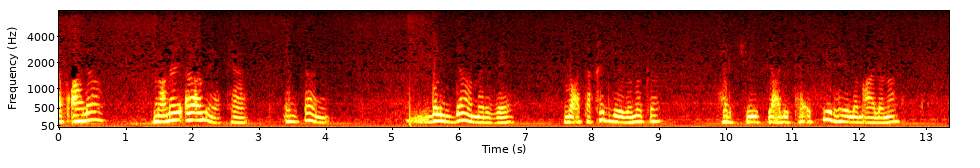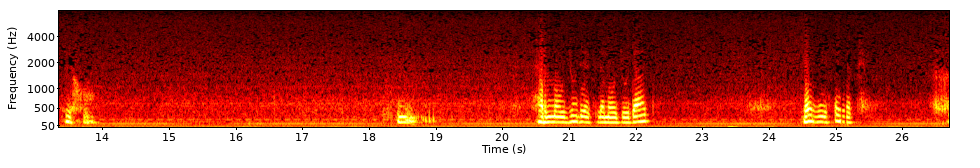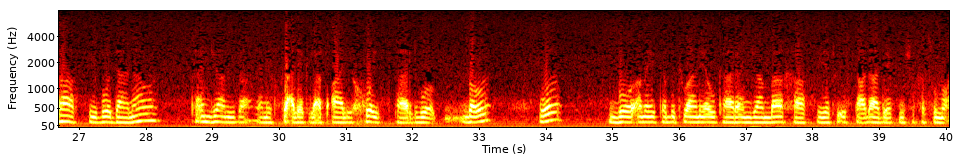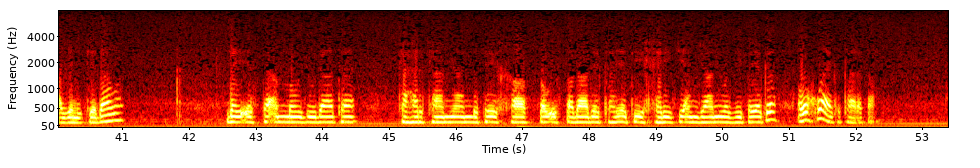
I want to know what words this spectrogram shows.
أفعالا معناه آمه كإنسان ضلي دامرزه معتقد به بمكة هرشي فعل تأثير هي لم عالمه هي خواه هر موجودك لموجودات وظيفيك خاصي کە ئەنجامی بە یعنی فعلێک لە ئەفعالی خۆی سپارد بۆ بەوە و بۆ ئەمەی کە بتوانێ ئەو کارە ئەنجام بە خاصیەت و ئێستادادێک مشخص و معەنی پێداوە. دەی ئێستا ئەم مەوجوداتە کە هەر کامیان بپی خاصە و ئێستادادێک کە هەیەتی خەریکی ئەنجامی وەزیفەیەەکە ئەوە خویەکە کارەکە.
